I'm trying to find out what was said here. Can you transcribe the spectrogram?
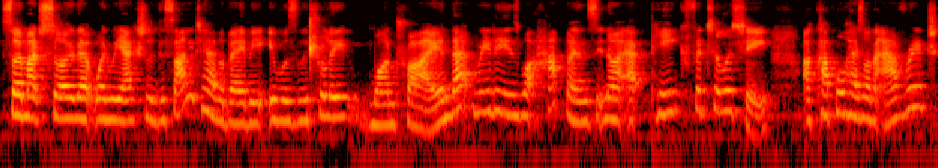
So much so that when we actually decided to have a baby, it was literally one try, and that really is what happens. You know, at peak fertility, a couple has on average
